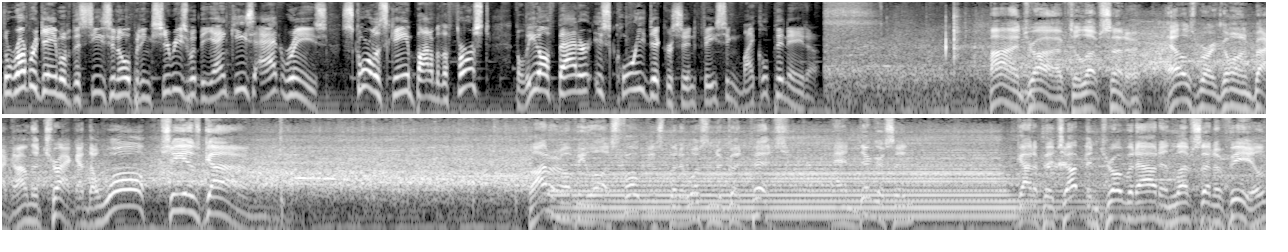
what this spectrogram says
The rubber game of the season opening series with the Yankees at Rays. Scoreless game, bottom of the first. The leadoff batter is Corey Dickerson facing Michael Pineda. High drive to left center. Ellsbury going back on the track at the wall. She is gone. Well, I don't know if he lost focus, but it wasn't a good pitch. And Dickerson got a pitch up and drove it out in left center field.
